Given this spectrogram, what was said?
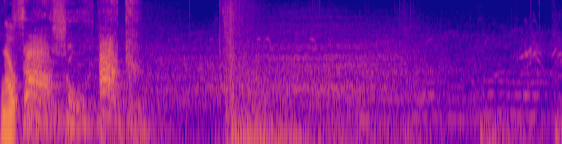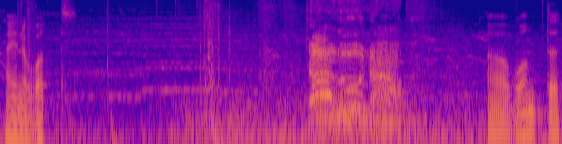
Nope. I know what. Uh, I want that.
